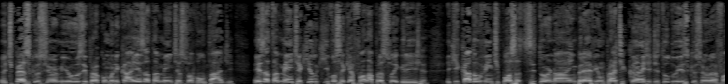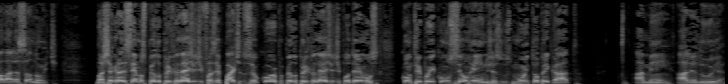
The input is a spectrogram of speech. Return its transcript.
Eu te peço que o Senhor me use para comunicar exatamente a sua vontade, exatamente aquilo que você quer falar para a sua igreja, e que cada ouvinte possa se tornar em breve um praticante de tudo isso que o Senhor vai falar nessa noite. Nós te agradecemos pelo privilégio de fazer parte do seu corpo, pelo privilégio de podermos contribuir com o seu reino, Jesus. Muito obrigado. Amém. Aleluia.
